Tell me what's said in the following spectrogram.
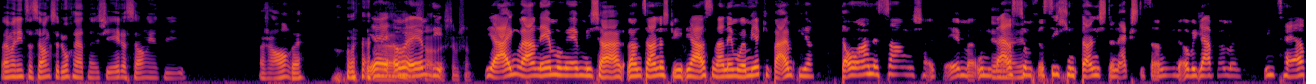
wenn man unsere Songs so durchhört, dann ist jeder Song irgendwie ein Genre. Ja, aber eben die, schon. Die Eigenwahrnehmung eben ist auch ganz anders wie die Außenwahrnehmung. Weil mir gibt beim vier, der eine Song ist halt eben ein Universum für sich und dann ist der nächste Song wieder. Aber ich glaube, wenn man ins Herz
